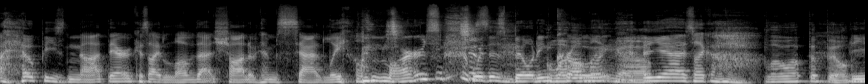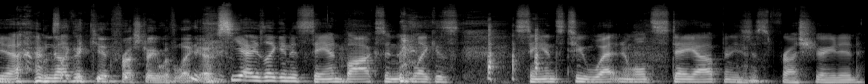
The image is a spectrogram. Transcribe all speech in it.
I hope he's not there because I love that shot of him sadly on Mars with his building crumbling. up. Yeah, it's like, oh. Blow up the building. Yeah, I'm It's not like a kid frustrated with Legos. yeah, he's like in his sandbox and like his sand's too wet and it won't stay up and he's just frustrated.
